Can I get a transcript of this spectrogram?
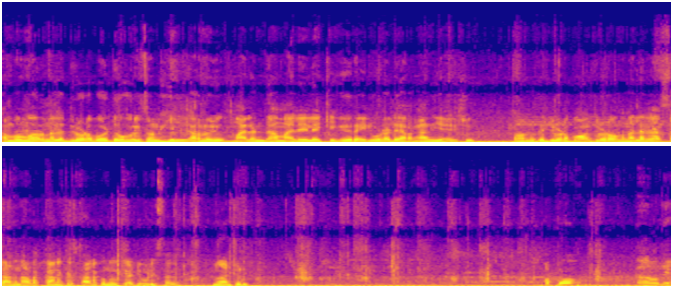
സംഭവം വേറെ നല്ല ഇതിലൂടെ പോയിട്ട് ഹൊറിസോൺ ഹിൽ പറഞ്ഞൊരു മല ഉണ്ട്. ആ മലയിലേക്ക് കയറി അതിലൂടെ ഇറങ്ങാന്ന് വിചാരിച്ചു. അപ്പോൾ നമുക്ക് ഇതിലൂടെ പോകാം ഇതിലൂടെ പോകുമ്പോൾ നല്ല രസമാണ് നടക്കാനൊക്കെ. സ്ഥലമൊക്കെ നോക്കി അടിപൊളി സ്ഥലം. ഒന്ന് കാണിച്ചു കൊടുക്കും അപ്പോൾ ഓക്കെ.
